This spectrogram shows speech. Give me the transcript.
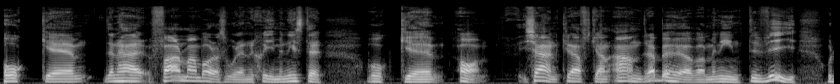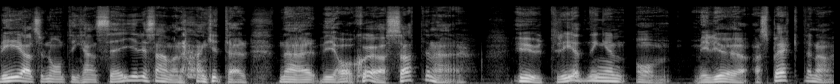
Och eh, den här Farman bara så vår energiminister och eh, ja, kärnkraft kan andra behöva men inte vi. Och det är alltså någonting han säger i sammanhanget här när vi har sjösatt den här utredningen om miljöaspekterna,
